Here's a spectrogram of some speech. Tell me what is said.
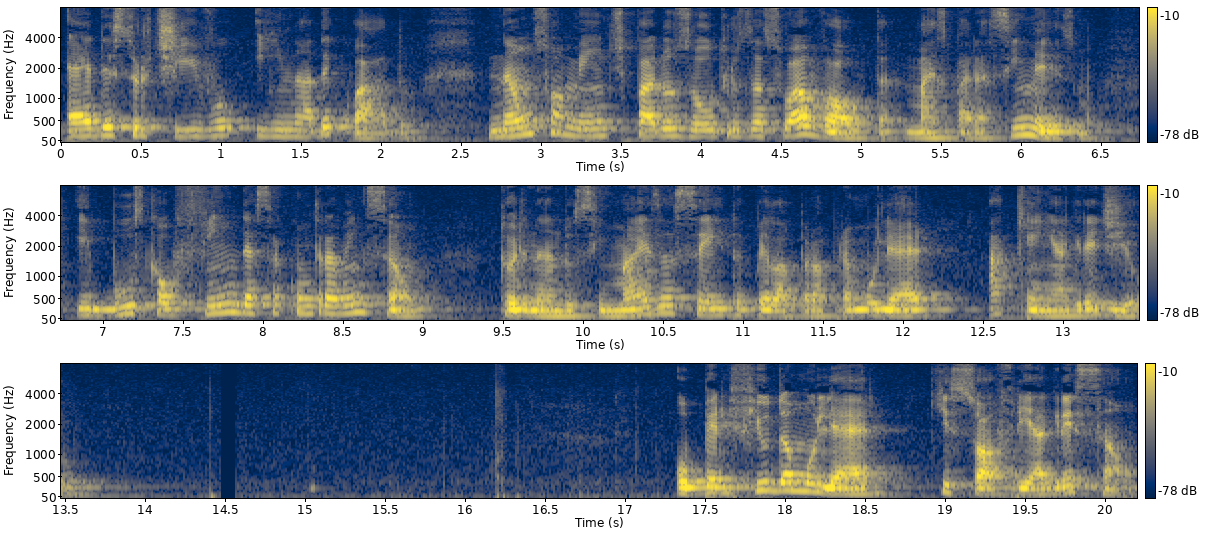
é destrutivo e inadequado, não somente para os outros à sua volta, mas para si mesmo, e busca o fim dessa contravenção, tornando-se mais aceita pela própria mulher a quem agrediu. O perfil da mulher que sofre agressão.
